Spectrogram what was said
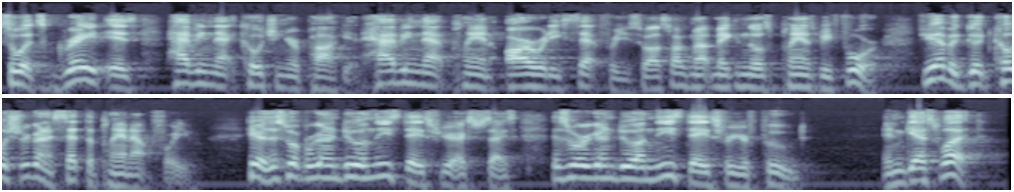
So what's great is having that coach in your pocket, having that plan already set for you. So I was talking about making those plans before. If you have a good coach, they're going to set the plan out for you. Here, this is what we're going to do on these days for your exercise. This is what we're going to do on these days for your food. And guess what?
